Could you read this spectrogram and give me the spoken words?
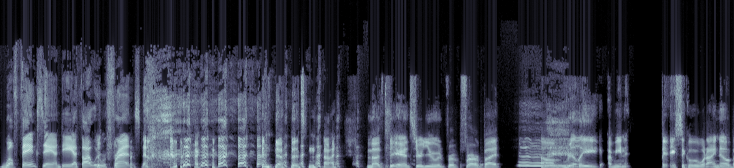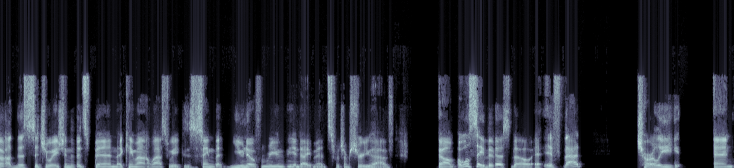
Well, thanks, Andy. I thought we were friends. No. no, that's not not the answer you would prefer. But um, really, I mean, basically, what I know about this situation that's been that came out last week is the same that you know from reading the indictments, which I'm sure you have. Um, I will say this though: if that Charlie and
